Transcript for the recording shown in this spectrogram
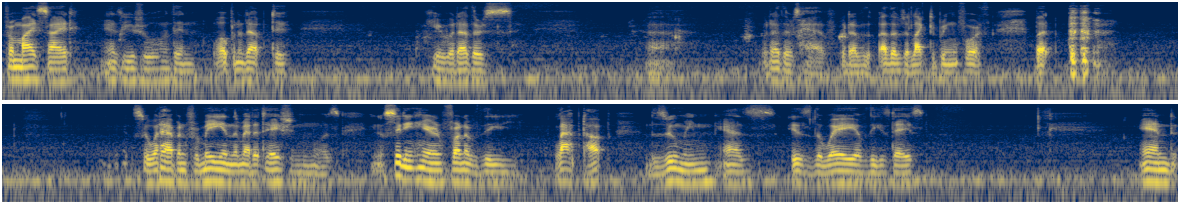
From my side, as usual, and then we'll open it up to hear what others uh, what others have, what others would like to bring forth. But so what happened for me in the meditation was, you know, sitting here in front of the laptop, zooming as is the way of these days. And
